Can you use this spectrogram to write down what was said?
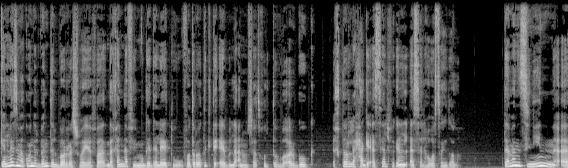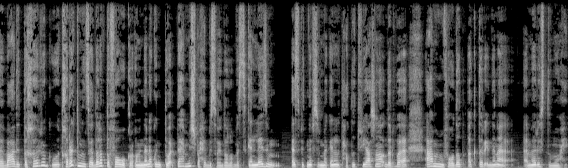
كان لازم أكون البنت البره شوية فدخلنا في مجادلات وفترات اكتئاب. لا أنا مش هدخل طب أرجوك اختار لي حاجة أسهل فكان الأسهل هو صيدلة. تمن سنين بعد التخرج واتخرجت من صيدلة بتفوق رغم إن أنا كنت وقتها مش بحب الصيدلة بس كان لازم أثبت نفسي المكان اللي اتحطيت فيه عشان أقدر بقى أعمل مفاوضات أكتر إن أنا أمارس طموحي.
